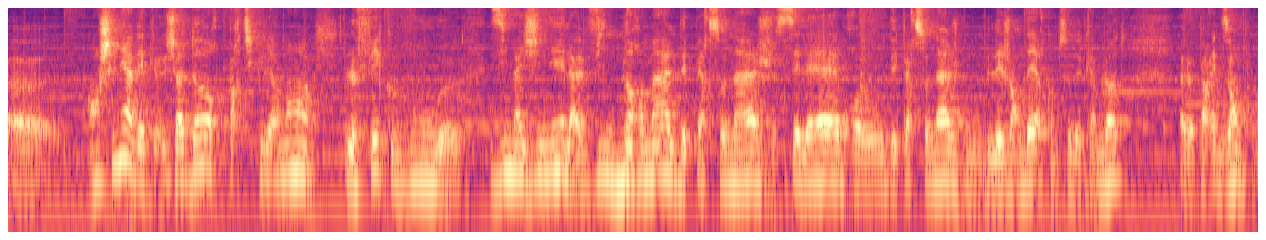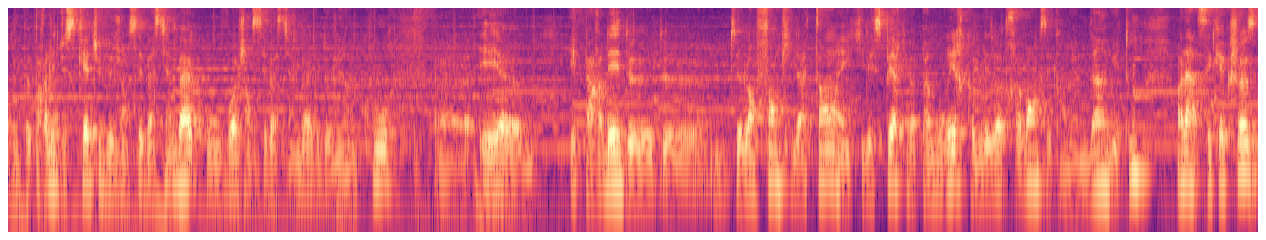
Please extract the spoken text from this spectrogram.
euh, enchaîner avec, j'adore particulièrement le fait que vous euh, imaginez la vie normale des personnages célèbres ou des personnages légendaires comme ceux de Camelot. Euh, par exemple, on peut parler du sketch de Jean-Sébastien Bach où on voit Jean-Sébastien Bach donner un cours et et parler de, l'enfant qui l'attend et qu'il espère qu'il ne va pas mourir comme les autres avant, que c'est quand même dingue et tout. Voilà, c'est quelque chose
